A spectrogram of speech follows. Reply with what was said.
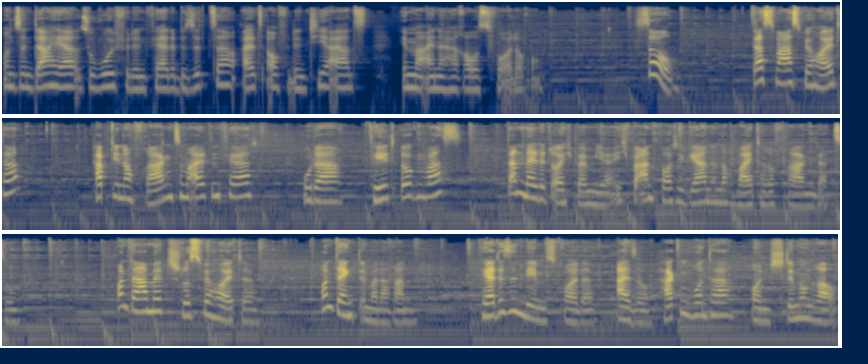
und sind daher sowohl für den Pferdebesitzer als auch für den Tierarzt immer eine Herausforderung. So, das war's für heute. Habt ihr noch Fragen zum alten Pferd? Oder fehlt irgendwas? Dann meldet euch bei mir. Ich beantworte gerne noch weitere Fragen dazu. Und damit Schluss für heute. Und denkt immer daran, Pferde sind Lebensfreude. Also Hacken runter und Stimmung rauf.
